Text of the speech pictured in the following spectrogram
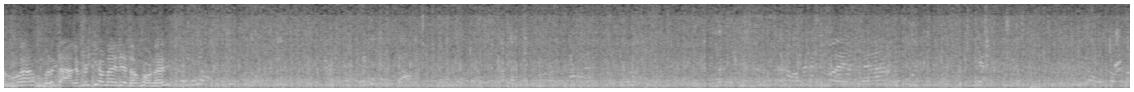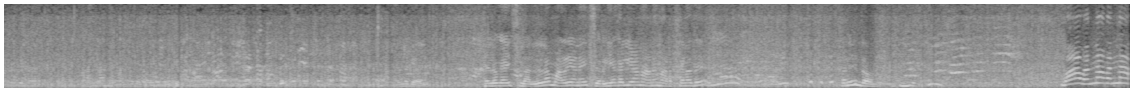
അമ്മ നമ്മൾ കാലം പിടിക്കണോ ചേട്ടാ പോണേ ഹലോ ഗൈസ് നല്ല മഴയാണ്. ചെറിയ കല്യാണമാണ് നടക്കണത്. പണിയുണ്ടോ വാ വന്നാ വന്നാ.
